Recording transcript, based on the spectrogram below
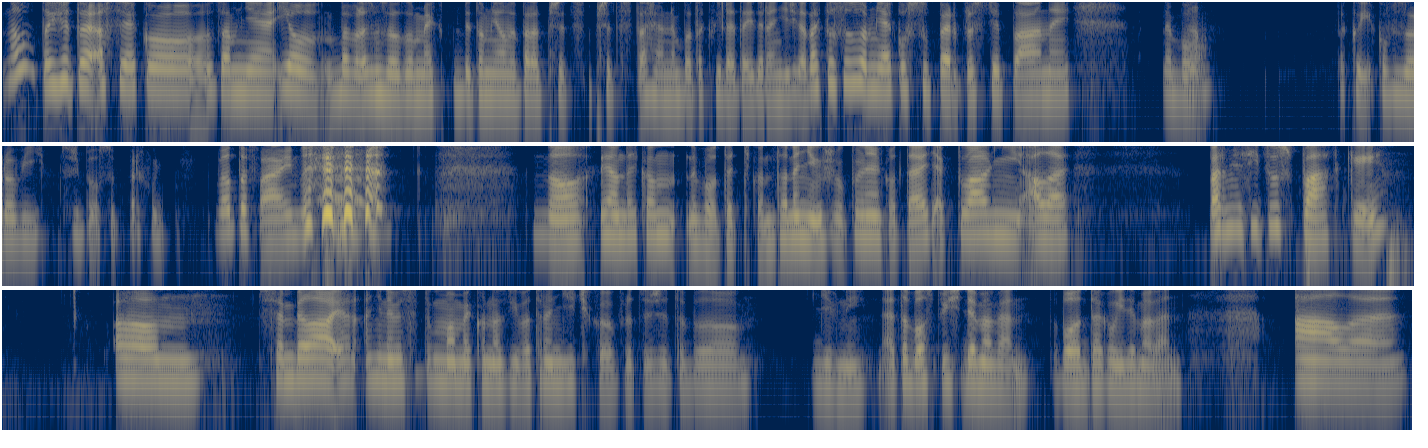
No, takže to je asi jako za mě, jo, bavili jsme se o tom, jak by to mělo vypadat před, před vztahem, nebo takovýhle tady randička. Tak to jsou za mě jako super prostě plány, nebo No. takový jako vzorový, což bylo super. chuť- Bylo to fajn. No, já mám teďkon, nebo teďkon, to není už úplně jako teď aktuální, ale pár měsíců zpátky um, jsem byla, já ani nevím, jestli to mám jako nazývat randíčko, protože to bylo divný. Ne, to bylo spíš jdeme ven. To bylo takový jdeme ven. Ale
